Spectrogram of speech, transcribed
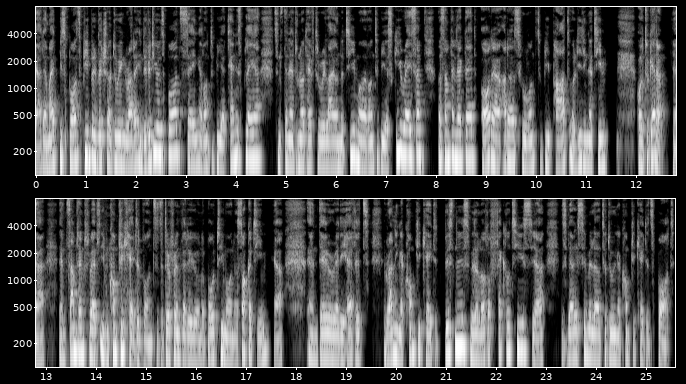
Yeah, there might be sports people which are doing rather individual sports, saying I want to be a tennis player, since then I do not have to rely on a team, or I want to be a ski racer or something like that. Or there are others who want to be part or leading a team altogether. Yeah. And sometimes perhaps even complicated ones. It's a different whether you're on a boat team or on a soccer team. Yeah. And they already have it running a complicated business with a lot of faculties. Yeah. Is very similar to doing a complicated sport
